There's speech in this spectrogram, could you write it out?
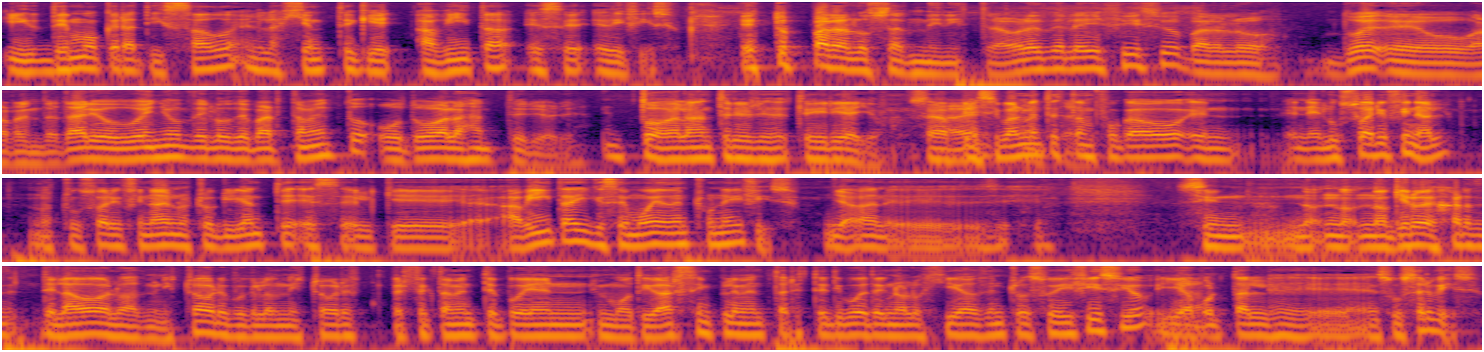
y democratizado en la gente que habita ese edificio. Esto es para los administradores del edificio, para los due- eh, o arrendatarios dueños de los departamentos o todas las anteriores. Todas las anteriores te diría yo. O sea, A ver, principalmente está enfocado en, en el usuario final. Nuestro usuario final, nuestro cliente, es el que habita y que se mueve dentro de un edificio. Ya, eh, sin, no, no- no quiero dejar de lado a los administradores, porque los administradores perfectamente pueden motivarse a implementar este tipo de tecnologías dentro de su edificio y aportarles eh, en su servicio.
